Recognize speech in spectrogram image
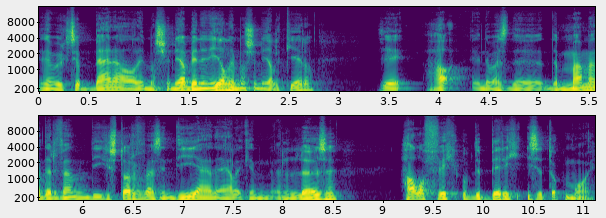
En dan word ik zo bijna al emotioneel. Ik ben een heel emotionele kerel. Zei, ha, en dat was de, de mama ervan die gestorven was. En die had eigenlijk een, een leuze. Halfweg op de berg is het ook mooi.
